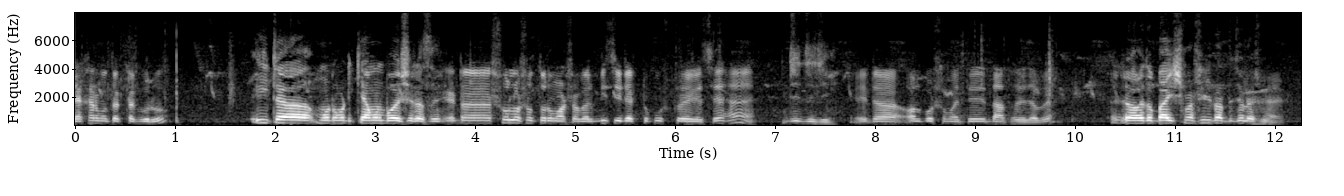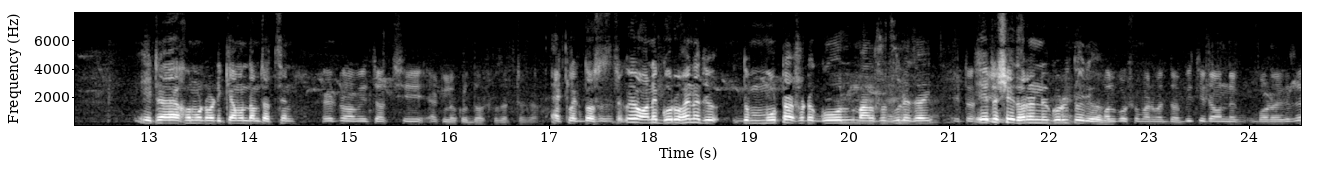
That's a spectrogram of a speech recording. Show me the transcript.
দেখার মতো একটা গরু। এইটা মোটামুটি কেমন বয়সের আছে? এটা ষোলো সতেরো মাস হবে আর বিচিটা একটু পুষ্ট হয়ে গেছে হ্যাঁ। জি জি জি। এটা অল্প সময়তে দাঁত হয়ে যাবে। এটা হয়তো বাইশ মাসেই তাতে চলে আসবে। হ্যাঁ। এটা এখন মোটামুটি কেমন দাম চাচ্ছেন? এটা আমি চাচ্ছি এক লক্ষ দশ হাজার টাকা। এক লাখ দশ হাজার টাকা। অনেক গরু হয় না যে একদম মোটা সোটা গোল মাংস ঝুলে যায়। এটা সেই ধরনের গরুই তৈরি হবে। অল্প সময়ের মধ্যে। বিচিটা অনেক বড় হয়ে গেছে।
